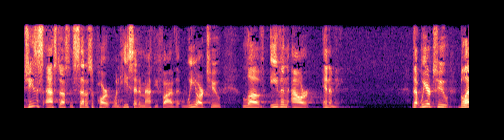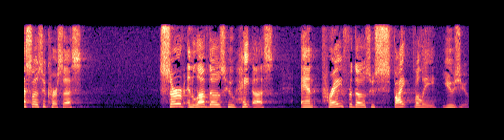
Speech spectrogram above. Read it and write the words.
Jesus asked us and set us apart when he said in Matthew 5 that we are to love even our enemy. That we are to bless those who curse us, serve and love those who hate us, and pray for those who spitefully use you.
